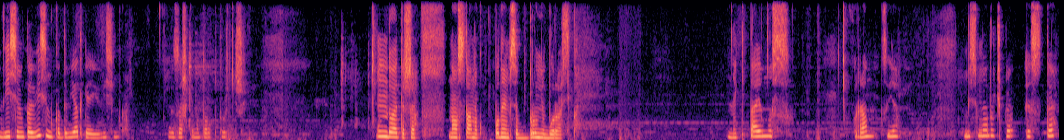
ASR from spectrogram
вісімка, вісімка, дев'ятка і вісімка. Везешки мотор потужніший. Ну, давайте ще наостанок подивимося броню Бурасика. На Китай у нас Франція. Вісьмерочка СТ.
